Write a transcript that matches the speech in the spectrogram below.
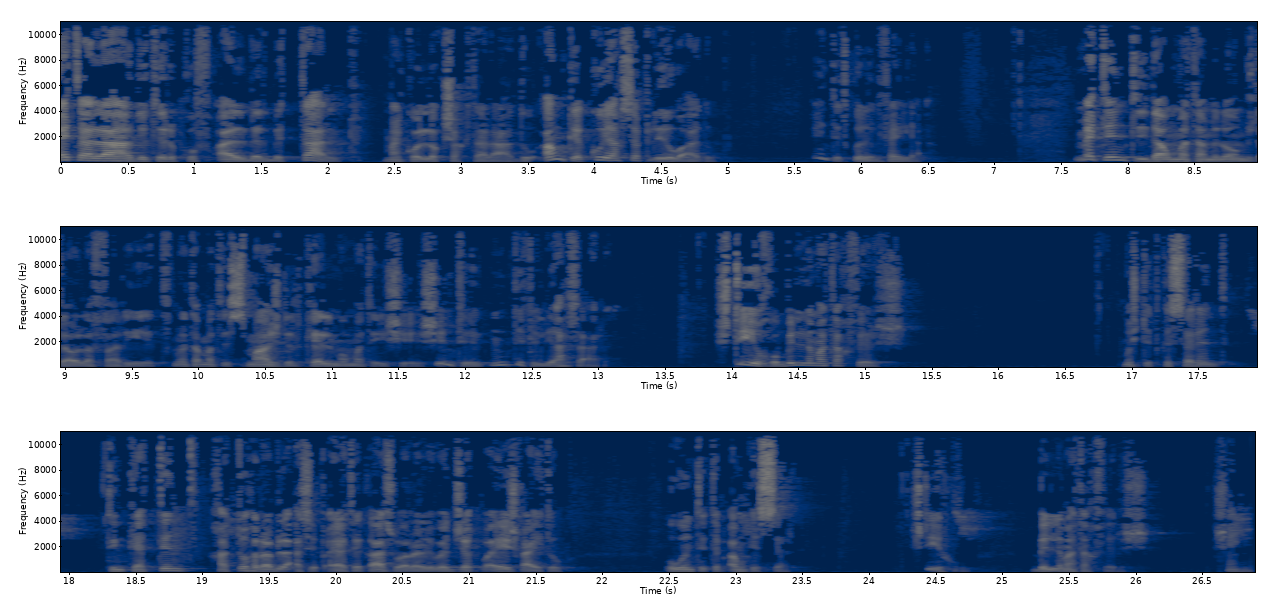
Meta l-għadu tirbħu f'qalbek bit-talb, ma jkollokx aktar għadu, anke ku jaħseb li hu għadu. Inti tkun infejja. Met inti daw ma tamilomx daw l-affarijiet, meta ma tismax dil-kelma ma tixiex, inti, inti fil-jasar. Xtiħu billi ma taħfirx. Mhux titkisser int? Tinkett int? Ħadd toħra blaqas jibqa' jagħti każ wara li weġġek ma jgħix ħajtu. U inti tibqa' mkisser. Xtieħu, billi ma taħfirx. Xejn.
